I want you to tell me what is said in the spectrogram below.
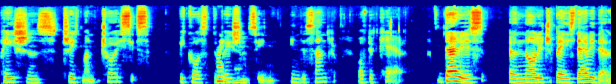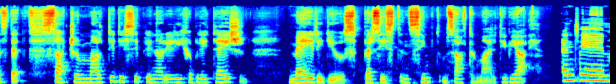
patients' treatment choices because the Mhm. patient's in, in the center of the care. There is a knowledge based evidence that such a multidisciplinary rehabilitation may reduce persistent symptoms after mild TBI. And in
